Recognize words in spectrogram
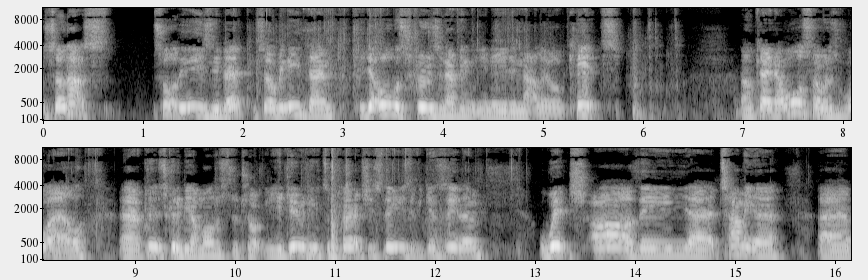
so that's sort of the easy bit. So we need them. You get all the screws and everything you need in that little kit. Okay, now also as well, because uh, it's going to be a monster truck, you do need to purchase these, if you can see them, which are the uh, Tamiya uh,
